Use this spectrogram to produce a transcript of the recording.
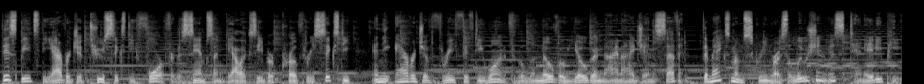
This beats the average of 264 for the Samsung Galaxy Book Pro 360 and the average of 351 for the Lenovo Yoga 9i Gen 7. The maximum screen resolution is 1080p.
